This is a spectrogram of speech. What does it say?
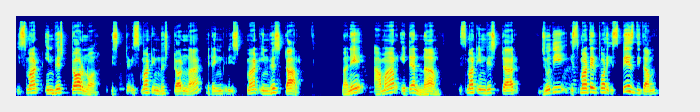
স্মার্ট ইনভেস্টর নয় স্মার্ট ইনভেস্টর না, এটা স্মার্ট ইনভেস্টার। মানে আমার এটার নাম। স্মার্ট ইনভেস্টার, যদি স্মার্টের পর স্পেস দিতাম,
